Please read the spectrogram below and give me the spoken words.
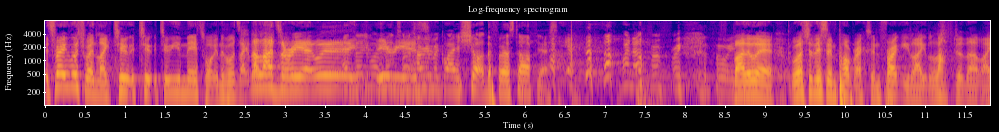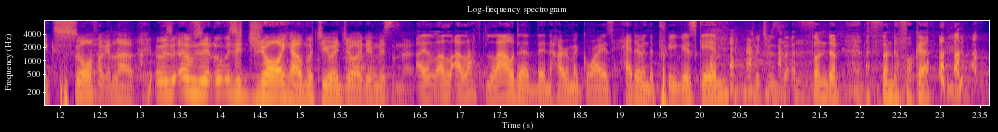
it's very much when like two two two of your mates walk in the boat's like the lads are here. Whee, here he is. Harry Maguire shot in the first half yet? Went out for free. By the way, watching this in Pop Recs and Frankie like laughed at that like so fucking loud. It was it was a, it was a joy how much you enjoyed him missing that. I, I, I laughed louder than Harry Maguire's header in the previous game, which was a thunder, a thunderfucker.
